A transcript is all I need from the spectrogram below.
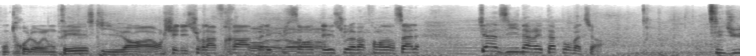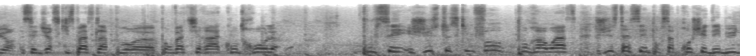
Contrôle orienté, ce qui va enchaîner sur la frappe, Oh elle est là puissante, elle est sous la barre transversale. Quasi inarrêtable pour Vatira. C'est dur, c'est dur ce qui se passe là pour, euh, pour Vatira. Contrôle pousser juste ce qu'il faut pour Rawas, juste assez pour s'approcher des buts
